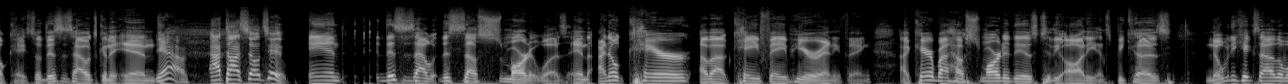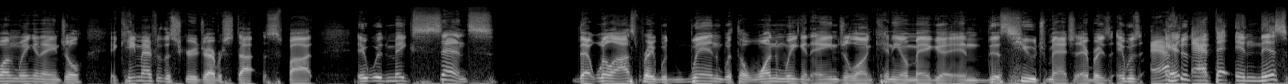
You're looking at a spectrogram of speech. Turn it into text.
okay, so this is how it's going to end." Yeah, I thought so too. and this is how this is how smart it was. And I don't care about kayfabe here or anything. I care about how smart it is to the audience because nobody kicks out of the one winged angel. It came after the screwdriver sto- spot. It would make sense that Will Ospreay would win with a one winged angel on Kenny Omega in this huge match that everybody's. It was after It- at the in this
